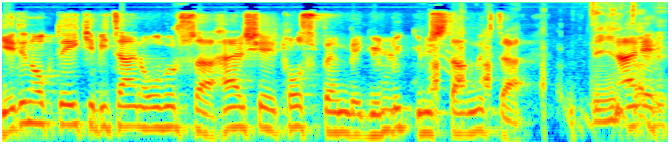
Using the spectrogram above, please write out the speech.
7.2 bir tane olursa her şey toz pembe, güllük gülistanlık da. Değil Yani tabii.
